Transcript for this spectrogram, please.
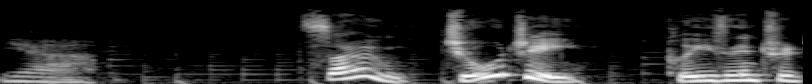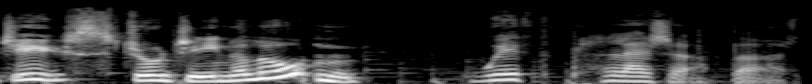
Yeah. So, Georgie, please introduce Georgina Lawton. With pleasure, Bert.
